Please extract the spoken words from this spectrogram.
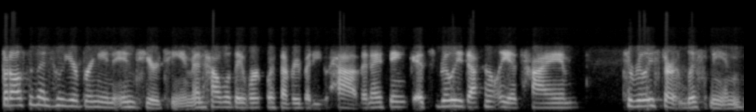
But also then who you're bringing into your team and how will they work with everybody you have. And I think it's really definitely a time to really start listening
